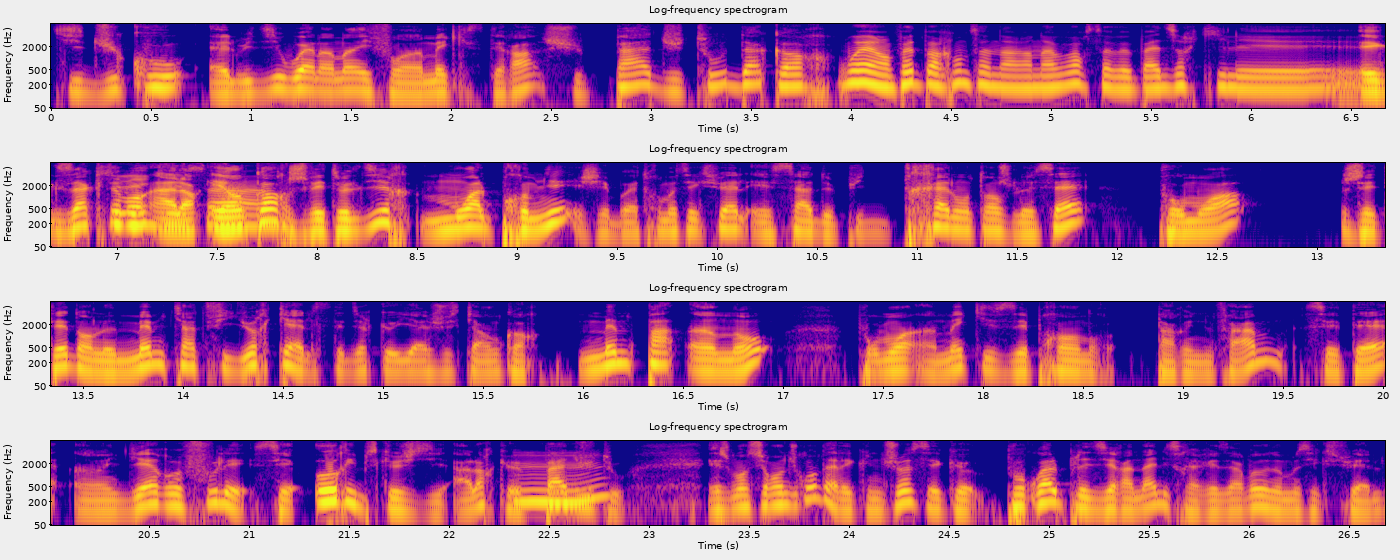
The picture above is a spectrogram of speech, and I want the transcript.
qui du coup, elle lui dit ouais, nan, nan, il faut un mec, etc. Je suis pas du tout d'accord. Ouais, en fait, par contre, ça n'a rien à voir. Ça veut pas dire qu'il est. Exactement. Alors, ça- et encore, je vais te le dire, moi le premier, j'ai beau être homosexuel et ça depuis très longtemps, je le sais. Pour moi, j'étais dans le même cas de figure qu'elle. C'est-à-dire qu'il y a jusqu'à encore même pas un an, pour moi, un mec qui se faisait prendre par une femme, c'était un gay refoulé. C'est horrible ce que je dis, alors que pas Mhm. du tout. Et je m'en suis rendu compte avec une chose, c'est que pourquoi le plaisir anal, il serait réservé aux homosexuels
